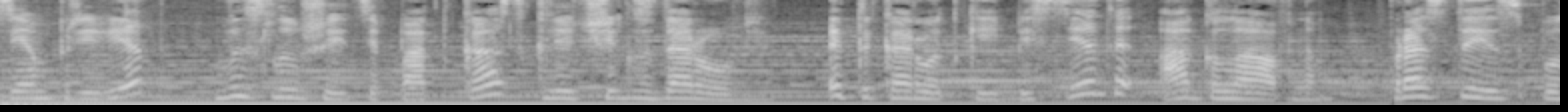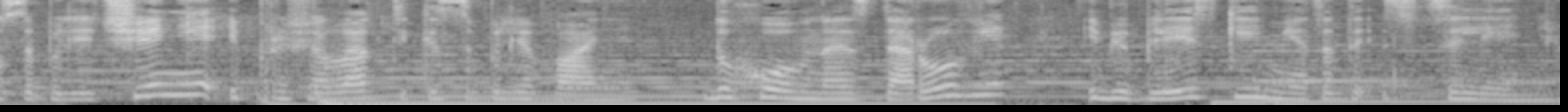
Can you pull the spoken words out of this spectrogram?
Всем привет! Вы слушаете подкаст «Ключи к здоровью». Это короткие беседы о главном, простые способы лечения и профилактики заболеваний, духовное здоровье и библейские методы исцеления.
